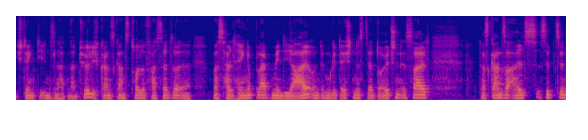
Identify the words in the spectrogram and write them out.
ich denke, die Insel hat natürlich ganz, ganz tolle Facette. Äh, was halt hängen bleibt, medial und im Gedächtnis der Deutschen ist halt, das Ganze als 17.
